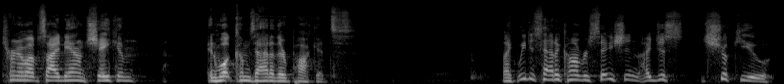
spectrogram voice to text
turn them upside down, shake them, and what comes out of their pockets? Like we just had a conversation, I just shook you.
